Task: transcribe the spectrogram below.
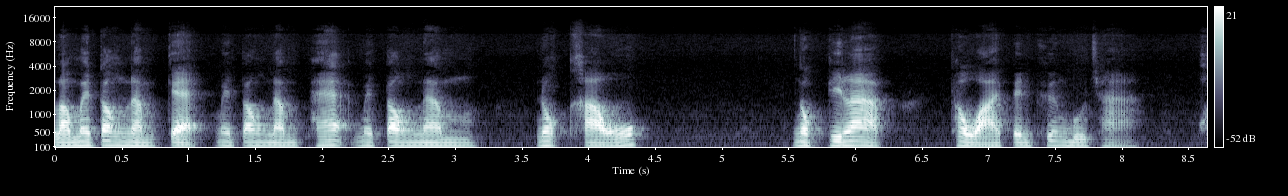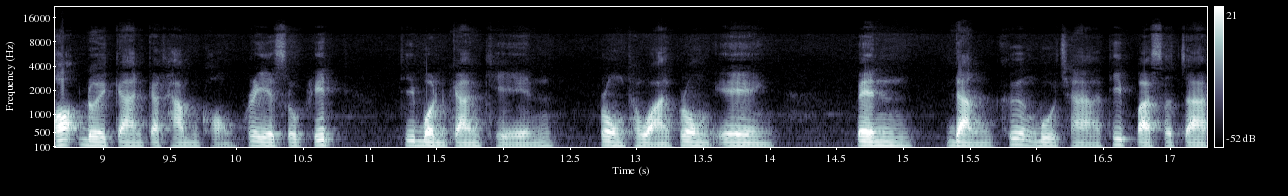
เราไม่ต้องนำแกะ ไม่ต้องนำแพะ ไม่ต้องนำนกเขา นกพิราบถวายเป็นเครื่องบูชา เพราะโดยการกระทำของพระเยซูคริสต์ที่บนกางเขนพระองค์ถวายพระองค์เอง เป็นดั่งเครื่องบูชาที่ปราศจาก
